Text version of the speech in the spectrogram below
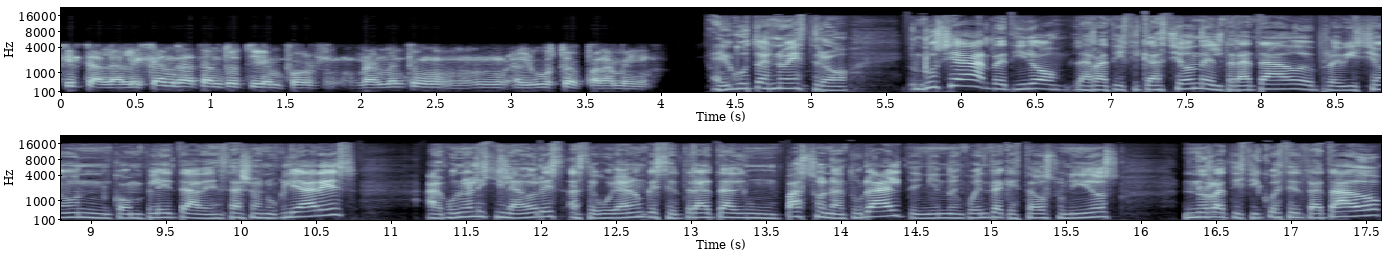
¿Qué tal, Alejandra? Tanto tiempo. Realmente el gusto es para mí. El gusto es nuestro. Rusia retiró la ratificación del Tratado de Prohibición Completa de Ensayos Nucleares. Algunos legisladores aseguraron que se trata de un paso natural, teniendo en cuenta que Estados Unidos no ratificó este tratado.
